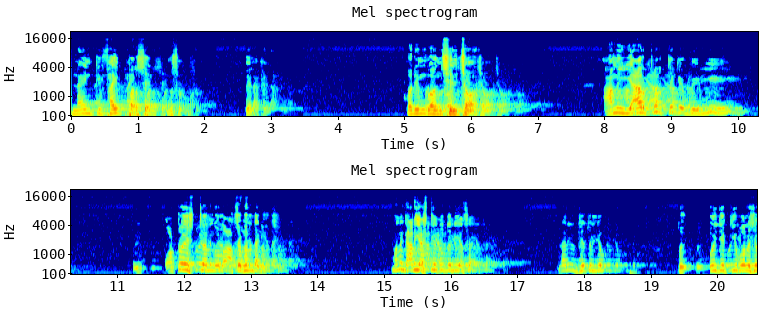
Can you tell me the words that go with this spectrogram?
নাইনটি ফাইভ পার্সেন্ট মুসলমান। এলাকায় করিমগঞ্জ, শিলচর। আমি এয়ারপোর্ট থেকে বেরিয়ে অটো স্ট্যান্ডগুলো আছে ওখানে দাঁড়িয়ে আছে। মানে গাড়ি আসতে একটু দেরি আছে। গাড়ি উঠে চলে যাব। ওই যে কি বলে সে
